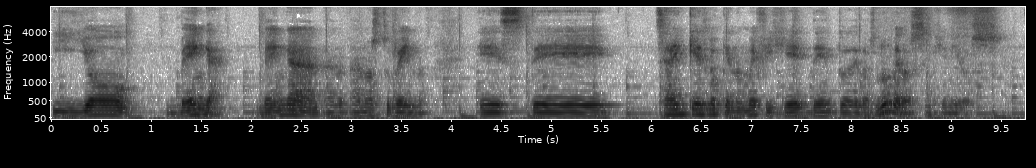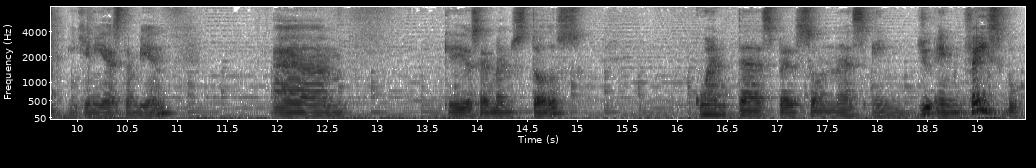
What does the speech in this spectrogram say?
y yo, venga, venga a, nuestro reino. Este, ¿saben qué es lo que no me fijé dentro de los números, ingenieros? Ingenieras también. queridos hermanos todos, cuántas personas en, Facebook,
